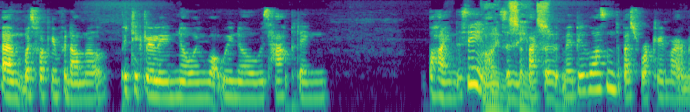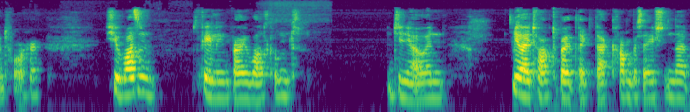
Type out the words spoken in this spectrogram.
um, was fucking phenomenal. Particularly knowing what we know was happening behind the scenes Behind the and the fact scenes. that maybe it wasn't the best working environment for her. She wasn't feeling very welcomed, you know. And you know, I talked about like that conversation that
